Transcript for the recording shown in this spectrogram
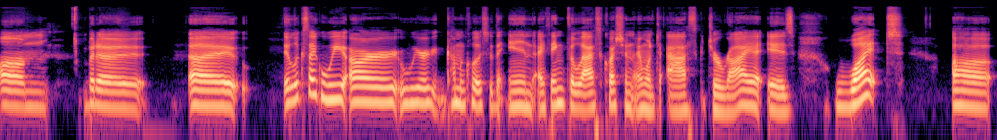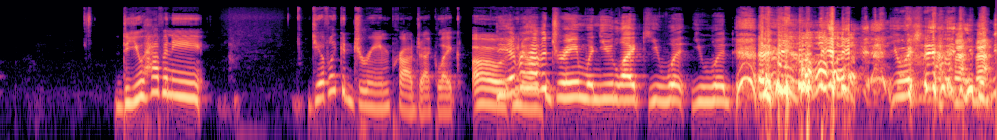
Um, but uh, uh. It looks like we are we are coming close to the end. I think the last question I want to ask Jhariah is what uh do you have any do you have like a dream project like oh Do you ever know, have a dream when you like you would you would you wish you did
